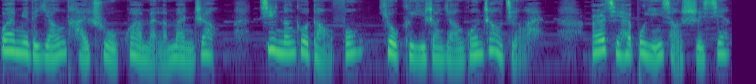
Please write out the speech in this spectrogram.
外面的阳台处挂满了幔帐，既能够挡风，又可以让阳光照进来，而且还不影响视线，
